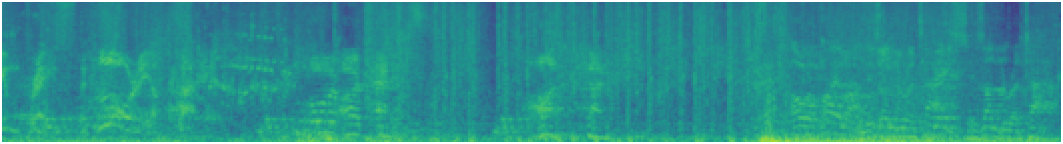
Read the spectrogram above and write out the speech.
Embrace the glory of battle. For our cannons. On guns. Our pylon is under attack. Base is under attack.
